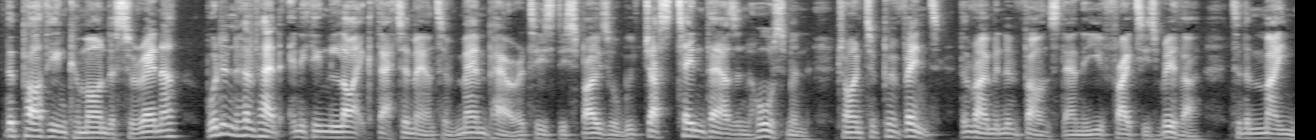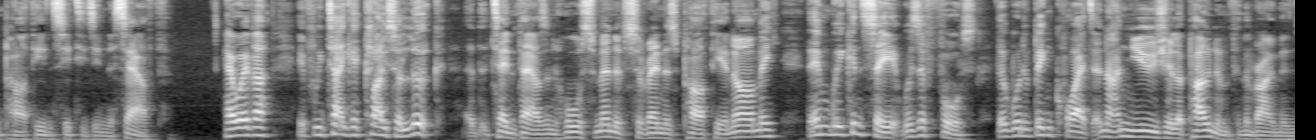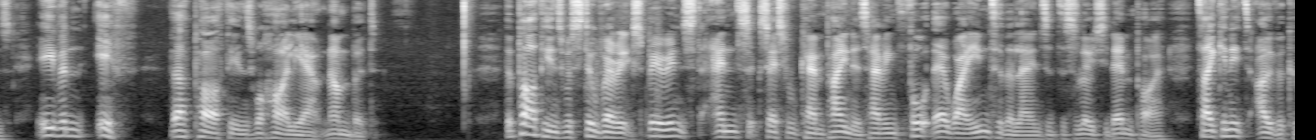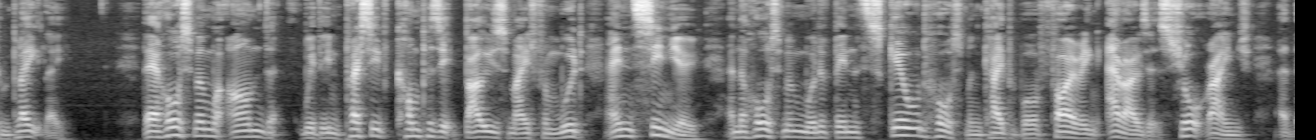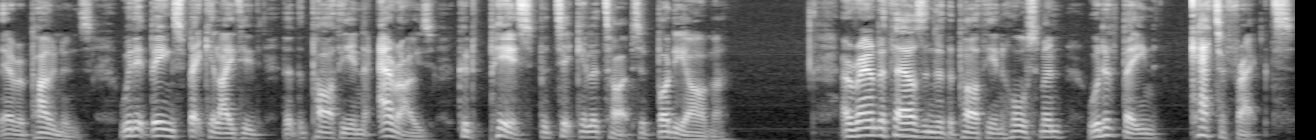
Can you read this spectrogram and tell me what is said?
The Parthian commander Surena wouldn't have had anything like that amount of manpower at his disposal with just 10,000 horsemen trying to prevent the Roman advance down the Euphrates River to the main Parthian cities in the south. However, if we take a closer look at the 10,000 horsemen of Surena's Parthian army, then we can see it was a force that would have been quite an unusual opponent for the Romans, even if the Parthians were highly outnumbered. The Parthians were still very experienced and successful campaigners, having fought their way into the lands of the Seleucid Empire, taking it over completely. Their horsemen were armed with impressive composite bows made from wood and sinew, and the horsemen would have been skilled horsemen capable of firing arrows at short range at their opponents, with it being speculated that the Parthian arrows could pierce particular types of body armour. Around a thousand of the Parthian horsemen would have been cataphracts.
